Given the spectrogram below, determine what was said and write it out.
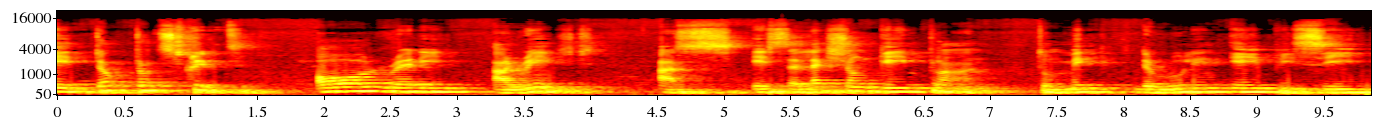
a doctored script already arranged as a selection game plan to make the ruling APC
